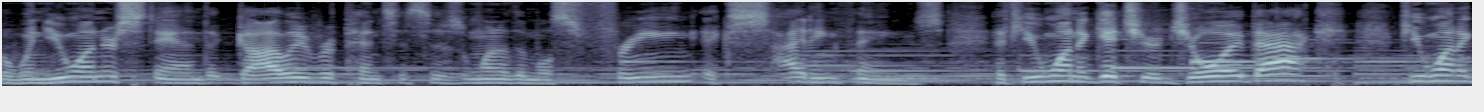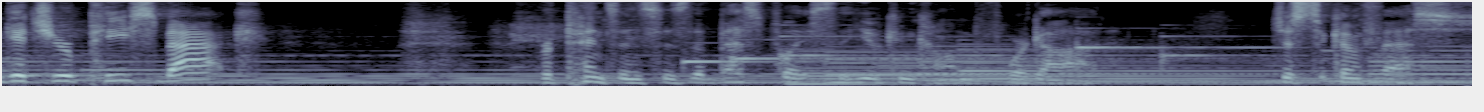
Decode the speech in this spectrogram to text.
But when you understand that godly repentance is one of the most freeing, exciting things, if you want to get your joy back, if you want to get your peace back, repentance is the best place that you can come before God just to confess.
